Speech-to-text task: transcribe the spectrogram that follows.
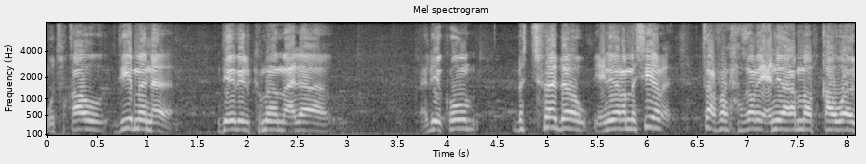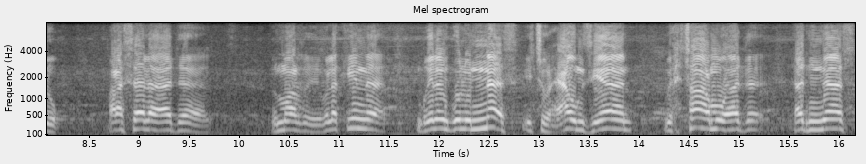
وتبقاو ديما دايرين الكمامة على عليكم باش تفاداو. يعني راه ماشي تعرف الحجر يعني راه ما بقى والو. راه سال هذا المرض ولكن بغينا نقولوا للناس يتوعاو مزيان ويحترموا هاد هاد الناس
